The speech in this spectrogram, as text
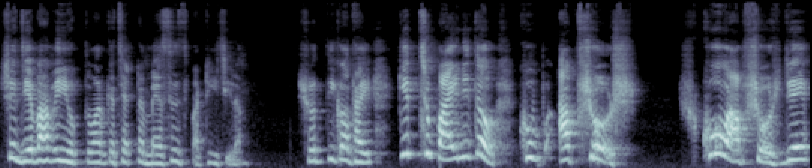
সে যেভাবেই হোক, তোমার কাছে একটা মেসেজ পাঠিয়েছিলাম। সত্যি কথাই, কিচ্ছু পাইনি তো? খুব আফসোস। খুব আফসোস যে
